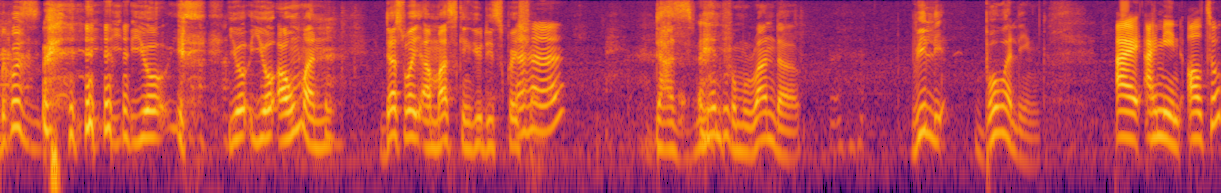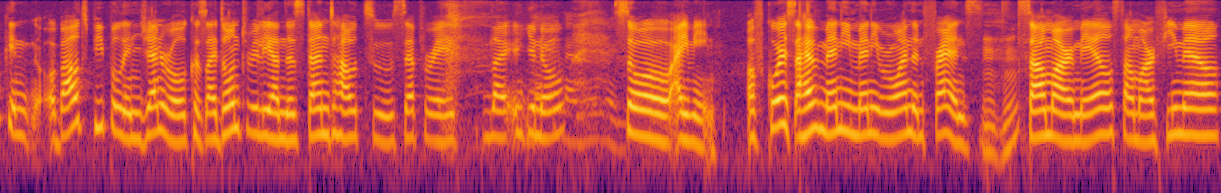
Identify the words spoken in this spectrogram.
because you're you're you're a woman. That's why I'm asking you this question. uh-huh. Does men from Rwanda really boring? I, I mean, I'll talk in, about people in general because I don't really understand how to separate, like, you know. So, I mean, of course, I have many, many Rwandan friends. Mm-hmm. Some are male, some are female.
